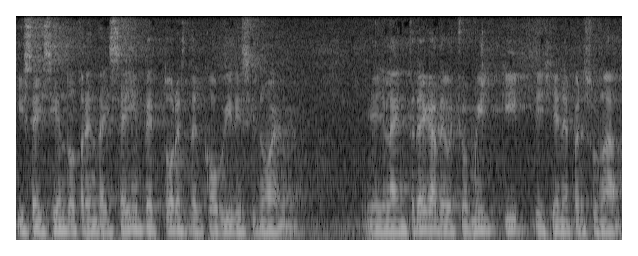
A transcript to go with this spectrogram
y 636 inspectores del COVID-19. Eh, la entrega de 8.000 kits de higiene personal.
